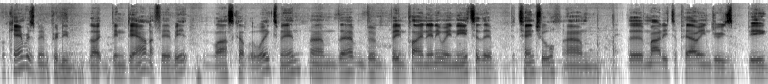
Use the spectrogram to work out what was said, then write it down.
Well, Canberra's been pretty like been down a fair bit in the last couple of weeks, man. Um, they haven't be- been playing anywhere near to their potential. Um, the Marty Taupau injury is big,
